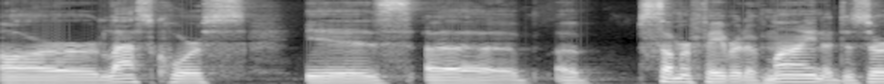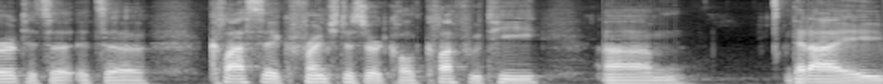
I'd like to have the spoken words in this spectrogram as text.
our last course is a, a summer favorite of mine, a dessert. It's a it's a classic French dessert called clafoutis um, that I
